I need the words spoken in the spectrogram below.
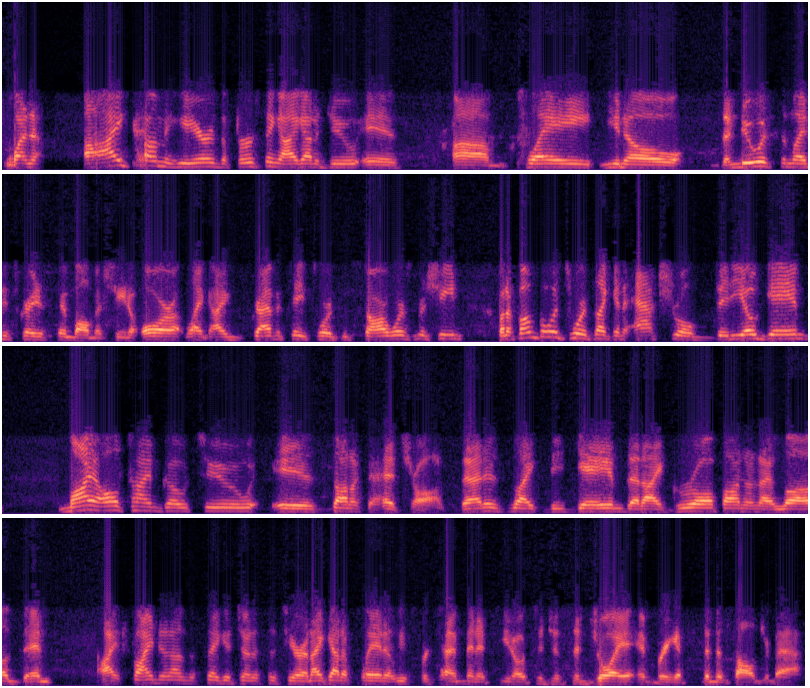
When I come here, the first thing I got to do is um, play, you know, the newest and latest greatest pinball machine, or like I gravitate towards the Star Wars machine. But if I'm going towards like an actual video game, my all-time go-to is Sonic the Hedgehog. That is like the game that I grew up on and I loved, and I find it on the Sega Genesis here, and I got to play it at least for 10 minutes, you know, to just enjoy it and bring it the nostalgia back.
